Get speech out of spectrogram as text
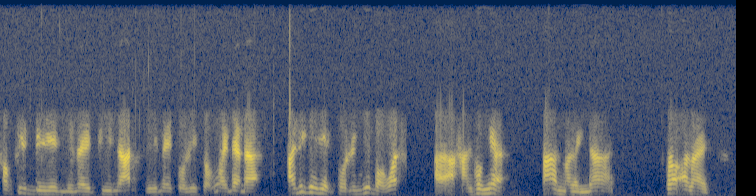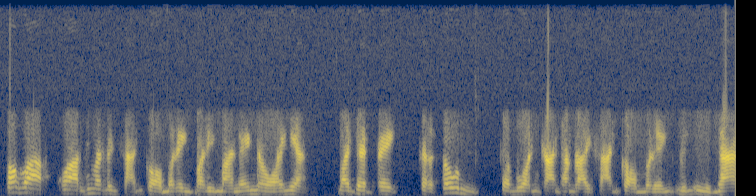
คอฟฟี่บีนอยู่ในพีนัทหรือในถั่วลิสงอะไรเนี่ยนะอันนี้คือเหตุผลหนึ่งที่บอกว่าอาหารพวกเนี้ยต้านมะเร็งได้ เพราะอะไร เพราะว่าความที่มันเป็นสารก่อมะเร็งปริมาณน้อยๆเนี่ย มันจะไปกระตุ้นกระบวนการทำลายสารก่อมะเร็งอื่นๆได้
